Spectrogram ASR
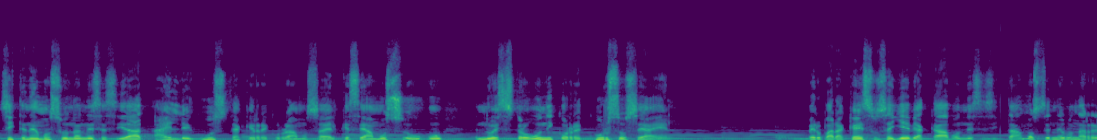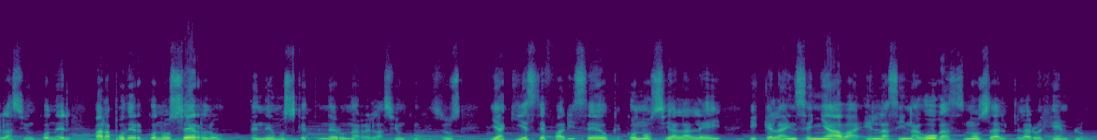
si tenemos una necesidad, a Él le gusta que recurramos a Él, que seamos nuestro único recurso sea Él. Pero para que eso se lleve a cabo necesitamos tener una relación con Él. Para poder conocerlo, tenemos que tener una relación con Jesús. Y aquí este fariseo que conocía la ley y que la enseñaba en las sinagogas nos da el claro ejemplo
